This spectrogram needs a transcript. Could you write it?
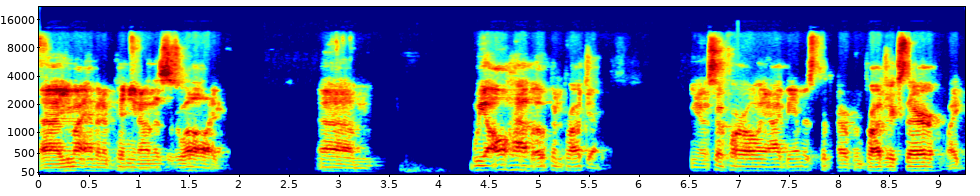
uh, you might have an opinion on this as well. Like, um, we all have open projects. You know, so far only IBM has put their open projects there. Like,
